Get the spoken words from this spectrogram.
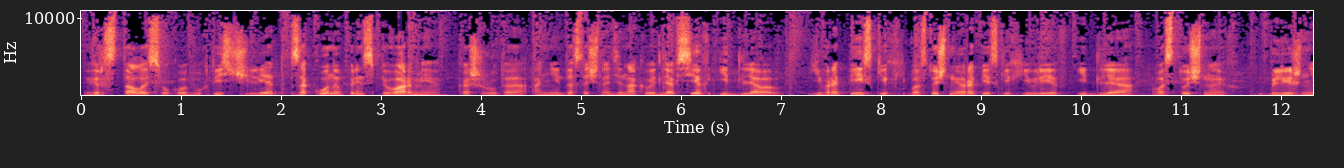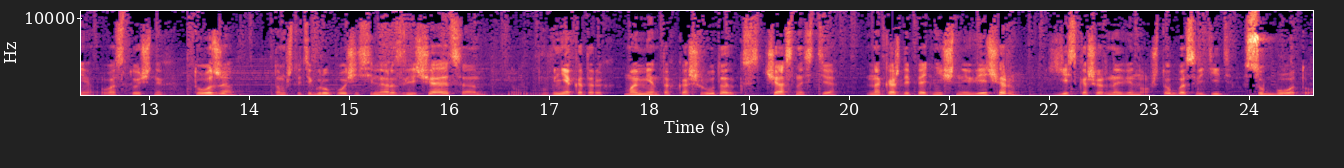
версталась около 2000 лет. Законы, в принципе, в армии кашрута, они достаточно одинаковые для всех, и для европейских, и восточноевропейских евреев, и для восточных, ближневосточных тоже потому что эти группы очень сильно различаются в некоторых моментах кашрута, в частности, на каждый пятничный вечер есть кошерное вино, чтобы осветить субботу.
